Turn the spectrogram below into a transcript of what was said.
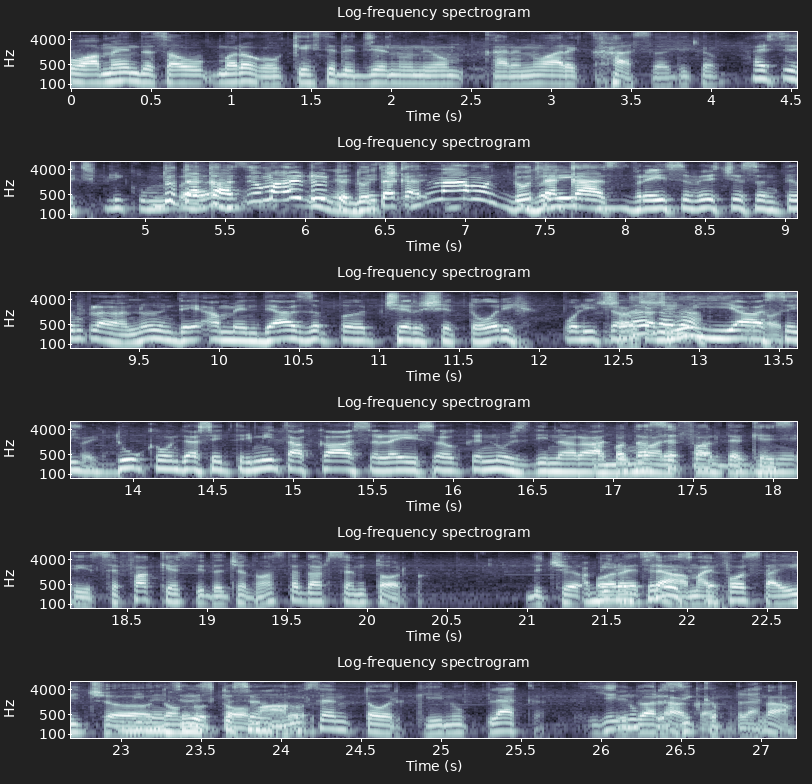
o amendă sau, mă rog, o chestie de genul unui om care nu are casă? Adică, Hai să explic cum... du-te acasă, eu mai du-te, Bine, du-te deci acasă, n-am, du-te vrei, acasă. Vrei să vezi ce se întâmplă la noi, unde amendează pe cerșetori poliția Da, ca da, nu da. ia Da, să-i să-i- ducă unde să-i trimită acasă la ei sau că nu-s din A, Arad. bă, o dar mare se fac parte de din ei. chestii, se fac chestii de genul ăsta, dar se întorc. Deci o bineînțeles rețea, a mai că- fost aici uh, bineînțeles domnul că se Toma. întorc. Nu se întorc, ei nu pleacă. Ei, Ei nu doar pleacă. zic că pleacă. Da,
